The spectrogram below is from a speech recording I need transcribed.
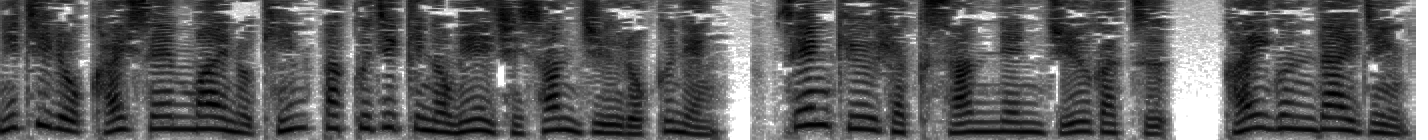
日露開戦前の緊迫時期の明治36年、1903年10月、海軍大臣、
